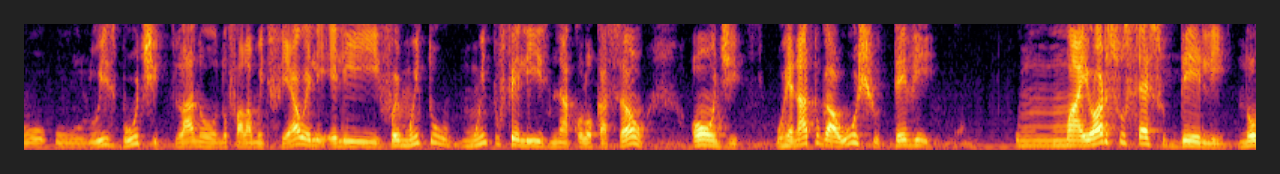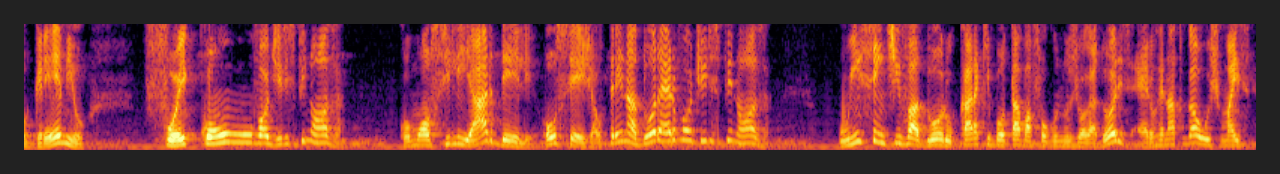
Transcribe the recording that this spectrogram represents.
o, o Luiz Butti, lá no, no Fala Muito Fiel, ele, ele foi muito, muito feliz na colocação, onde o Renato Gaúcho teve o maior sucesso dele no Grêmio foi com o Valdir Espinosa, como auxiliar dele. Ou seja, o treinador era o Valdir Espinosa. O incentivador, o cara que botava fogo nos jogadores, era o Renato Gaúcho, mas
